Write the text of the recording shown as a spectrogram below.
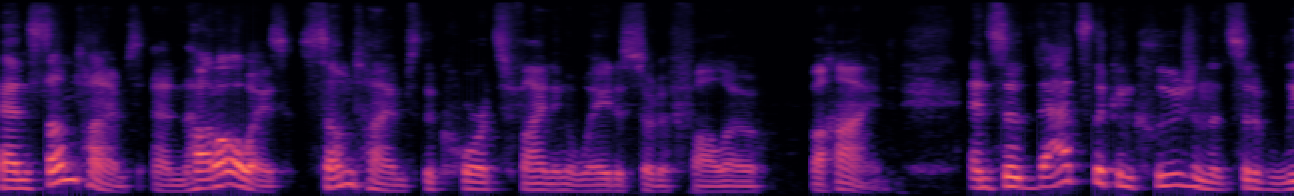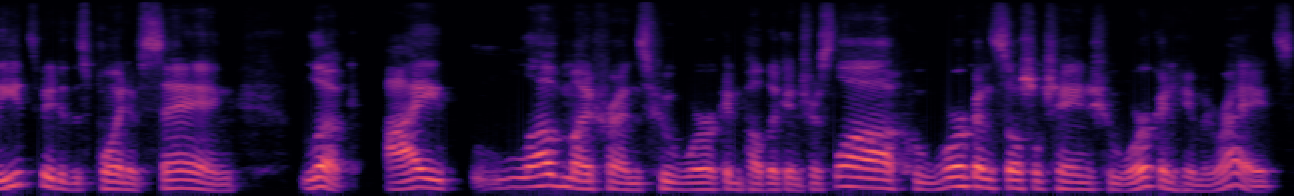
and sometimes, and not always, sometimes the court's finding a way to sort of follow behind. And so that's the conclusion that sort of leads me to this point of saying, look, I love my friends who work in public interest law, who work on social change, who work on human rights,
